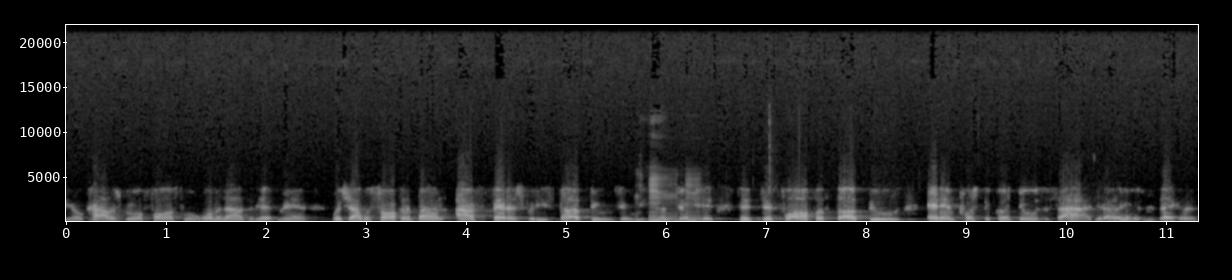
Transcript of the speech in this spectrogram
You know, college girl falls for a womanizer hitman. which I was talking about, our fetish for these thug dudes. We Mm-hmm. continue to, to fall for thug dudes and then push the good dudes aside. You know, it's ridiculous.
